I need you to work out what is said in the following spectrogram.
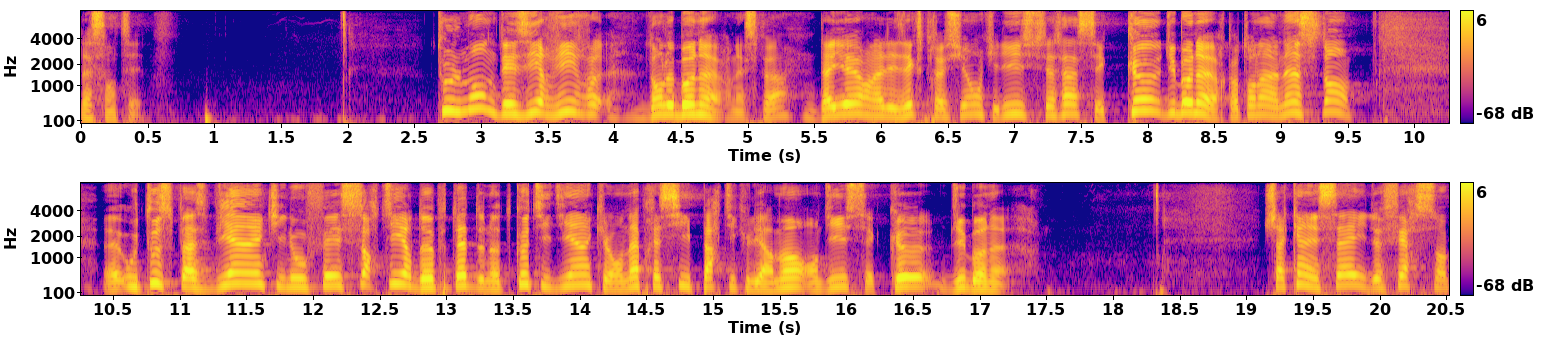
la santé. Tout le monde désire vivre dans le bonheur, n'est-ce pas? D'ailleurs, on a des expressions qui disent c'est ça, c'est que du bonheur. Quand on a un instant euh, où tout se passe bien, qui nous fait sortir de peut-être de notre quotidien que l'on apprécie particulièrement, on dit c'est que du bonheur. Chacun essaye de faire son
